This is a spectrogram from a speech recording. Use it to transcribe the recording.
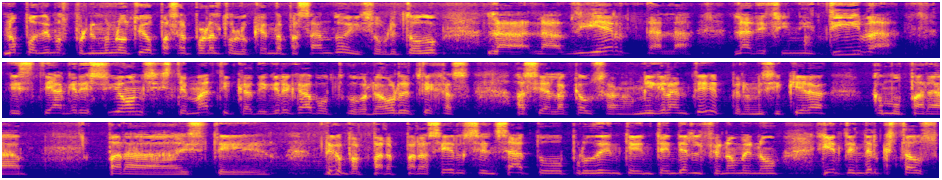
no podemos por ningún motivo pasar por alto lo que anda pasando y sobre todo la, la abierta, la, la definitiva este, agresión sistemática de Greg Abbott, gobernador de Texas, hacia la causa migrante, pero ni siquiera como para para este para, para ser sensato, prudente, entender el fenómeno y entender que Estados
